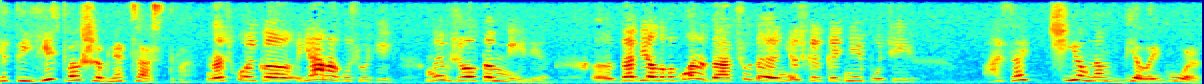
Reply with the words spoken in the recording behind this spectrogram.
Это и есть волшебное царство? Насколько я могу судить, мы в желтом мире. Э, До белого города отсюда несколько дней пути. А зачем нам в Белый город?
